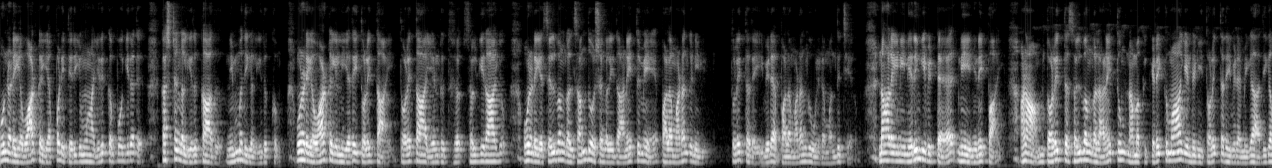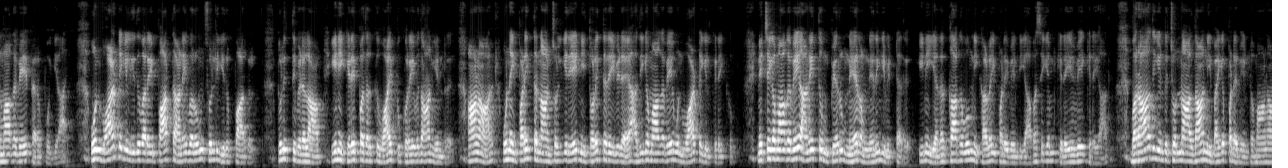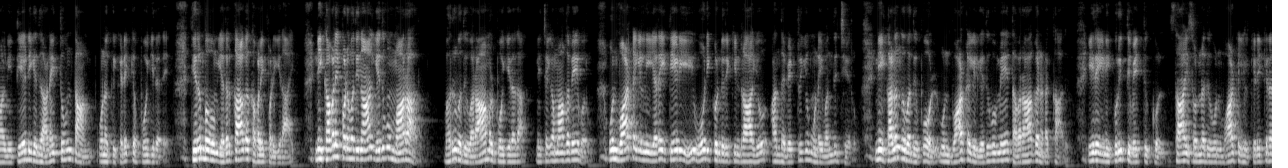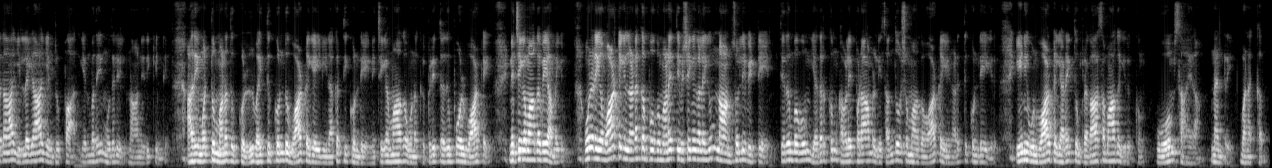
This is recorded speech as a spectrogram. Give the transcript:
உன்னுடைய வாழ்க்கை எப்படி தெரியுமா இருக்கப் போகிறது? கஷ்டங்கள் இருக்காது நிம்மதிகள் இருக்கும். உன்னுடைய வாழ்க்கையில் நீ எதை தொலைத்தாய்? தொலைத்தாய் என்று சொல்கிறாயோ? உன்னுடைய செல்வங்கள் சந்தோஷங்கள் இது அனைத்துமே பல மடங்கு நீ துளைத்ததை விட பல மடங்கு உன்னிடம் வந்து சேரும். நாளை நீ நெருங்கிவிட்ட நீ நினைப்பாய். ஆனால் தொலைத்த செல்வங்கள் அனைத்தும் நமக்கு கிடைக்குமா என்று நீ தொலைத்ததை விட மிக அதிகமாகவே பெறப்போகிறாய். உன் வாழ்க்கையில் இதுவரை பார்த்த அனைவரும் சொல்லி இருப்பார்கள் துளித்து விடலாம் இனி கிடைப்பதற்கு வாய்ப்பு குறைவுதான் என்று. ஆனால் உன்னை படைத்த நான் சொல்கிறேன் நீ தொலைத்ததை விட அதிகமாகவே உன் வாழ்க்கையில் கிடைக்கும். நிச்சயமாகவே அனைத்தும் பெரும் நேரம் நெருங்கிவிட்டது. இனி எதற்காகவும் நீ கவலைப்பட வேண்டிய அவசியம் கிடையவே கிடையாது. வராது என்று சொன்னால்தான் நீ பயப்பட வேண்டும். ஆனால் நீ தேடியது அனைத்தும் தான் உனக்கு கிடைக்கப் போகிறதே. திரும்பவும் எதற்காக கவலைப்படுகிறாய்? நீ கவலைப்படுவதினால் எதுவும் மாறாது. வருவது வராமல் போகிறதா? நிச்சயமாகவே வரும். உன் வாழ்க்கையில் நீ எதை தேடி ஓடிக்கொண்டிருக்கின்றாயோ அந்த வெற்றியும் உன்னை வந்து சேரும். நீ கலங்குவது போல் உன் வாழ்க்கையில் எதுவுமே தவறாக நடக்காது. இதை நீ குறித்து வைத்துக்கொள். சாய் சொன்னது உன் வாழ்க்கையில் கிடைக்கிறதா இல்லையா என்று பார் என்பதை முதலில் நான் இருக்கின்றேன். அதை மட்டும் மனதுக்குள் வைத்துக்கொண்டு வாழ்க்கையை நீ நகர்த்தி கொண்டே நிச்சயமாக உனக்கு பிடித்தது போல் வாழ்க்கை நிச்சயமாகவே அமையும். உன்னுடைய வாழ்க்கையில் நடக்கப் போகும் அனைத்து விஷயங்களையும் நான் சொல்லிவிட்டேன். விட்டேன் திரும்பவும் எதற்கும் கவலைப்படாமல் நீ சந்தோஷமாக வாழ்க்கையை நடத்தி கொண்டே இரு. இனி உன் வாழ்க்கை அனைத்தும் பிரகாசமாக இருக்கும். ஓம் சாய்ராம். நன்றி. வணக்கம்.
